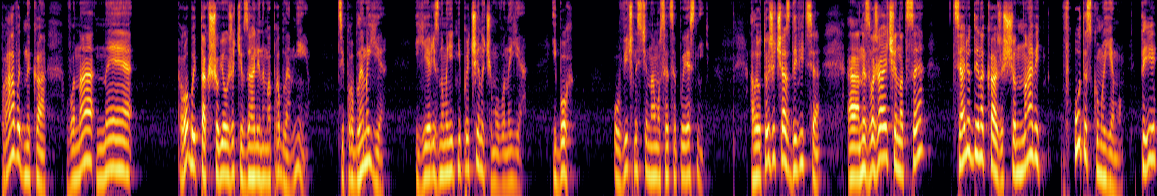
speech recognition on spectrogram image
праведника, вона не робить так, що в його житті взагалі нема проблем. Ні. Ці проблеми є. І є різноманітні причини, чому вони є. І Бог у вічності нам усе це поясніть. Але у той же час дивіться, незважаючи на це, ця людина каже, що навіть в утиску моєму ти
